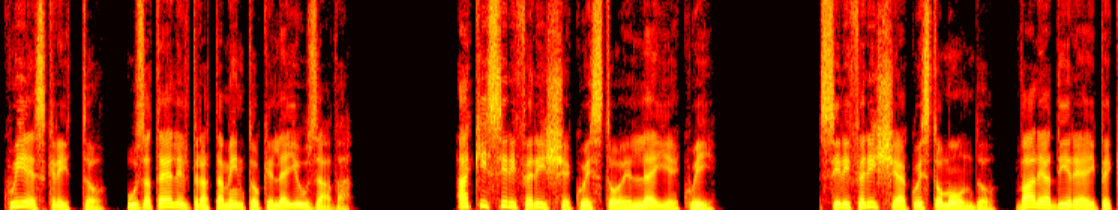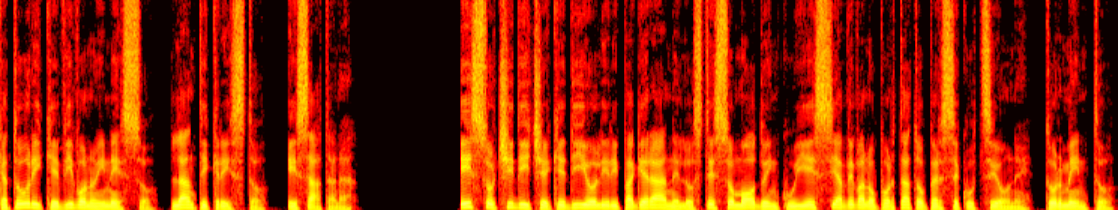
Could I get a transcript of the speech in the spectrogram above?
Qui è scritto, usatele il trattamento che lei usava. A chi si riferisce questo e lei è qui? Si riferisce a questo mondo, vale a dire ai peccatori che vivono in esso, l'Anticristo, e Satana. Esso ci dice che Dio li ripagherà nello stesso modo in cui essi avevano portato persecuzione, tormento,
